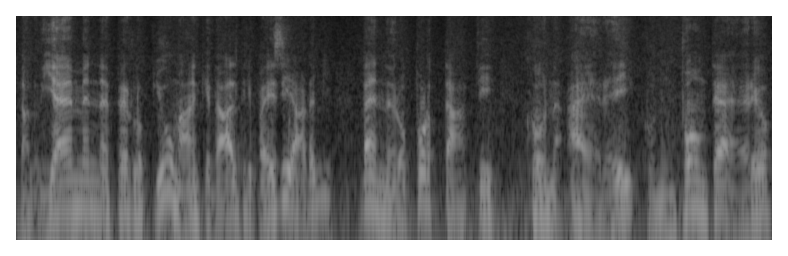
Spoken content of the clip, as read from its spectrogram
dallo Yemen per lo più, ma anche da altri paesi arabi, vennero portati con aerei, con un ponte aereo,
